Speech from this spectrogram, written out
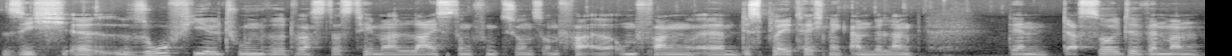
sich äh, so viel tun wird, was das Thema Leistung, Funktionsumfang, äh, Displaytechnik anbelangt. Denn das sollte, wenn man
